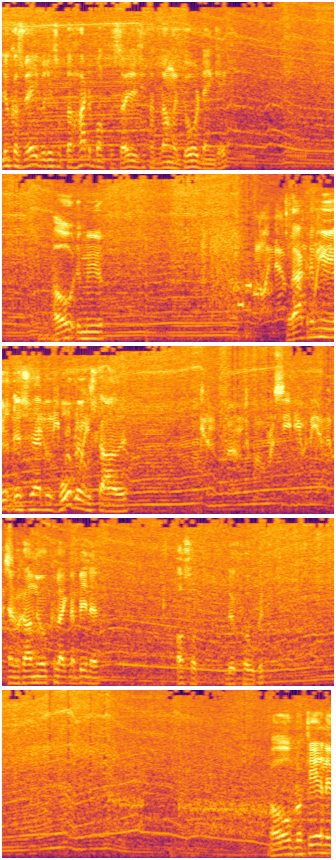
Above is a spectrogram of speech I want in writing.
Lucas Weber is op de harde band gestart, dus hij gaat langer door, denk ik. Oh, de muur. We raken de muur, dus we hebben voorvleugelschade. En we gaan nu ook gelijk naar binnen. Als dat lukt, hoop ik. Oh, blokkerende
